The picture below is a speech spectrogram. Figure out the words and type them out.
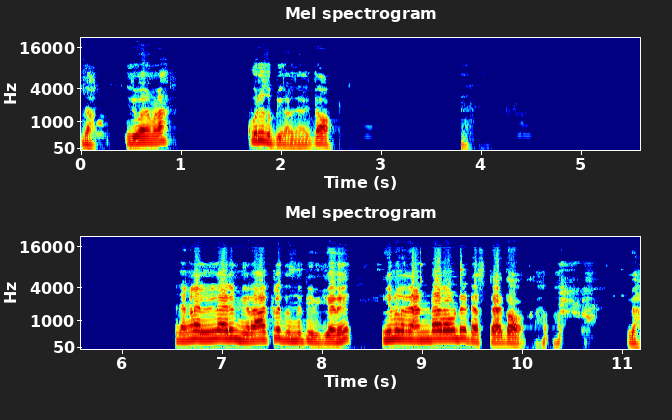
ഇതാ ഇതുപോലെ നമ്മളെ കുരു തുപ്പി കളഞ്ഞാൽ കേട്ടോ ഞങ്ങളെല്ലാരും മിറാക്കിൾ തിന്നിട്ടിരിക്കുകയാണ്. ഇനി നമ്മൾ രണ്ടാം റൗണ്ട് ടെസ്റ്റ് ആട്ടോ ഇതാ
